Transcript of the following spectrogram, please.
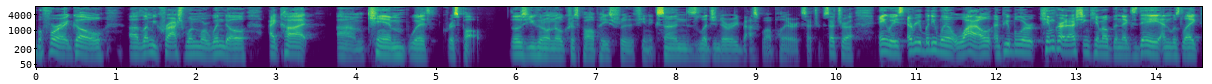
before I go, uh, let me crash one more window. I caught um, Kim with Chris Paul." Those of you who don't know, Chris Paul plays for the Phoenix Suns, legendary basketball player, et cetera, et cetera. Anyways, everybody went wild and people are, Kim Kardashian came out the next day and was like,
